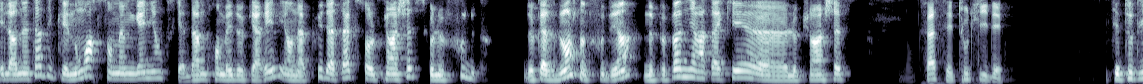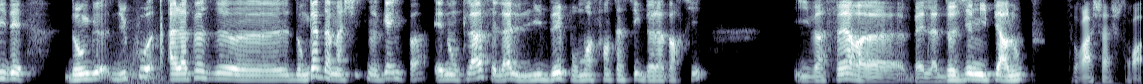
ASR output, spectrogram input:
et l'ordinateur dit que les noirs sont même gagnants, parce qu'il y a Dame prend B2 qui arrive, et on n'a plus d'attaque sur le pion H7, parce que le fou de, case blanche, notre fou D1, ne peut pas venir attaquer euh, le pion H7. Donc, ça, c'est toute l'idée. C'est toute l'idée. Donc, du coup, à la place de. Donc là, Damachis ne gagne pas. Et donc là, c'est là l'idée pour moi fantastique de la partie. Il va faire euh, ben, la deuxième hyperloop. Tour HH3.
